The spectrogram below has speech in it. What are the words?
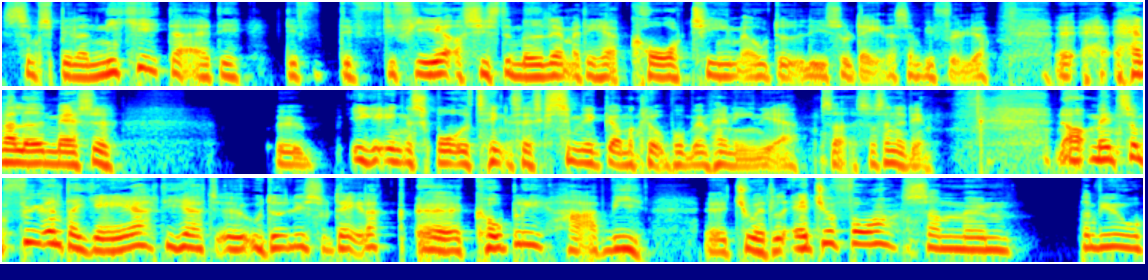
som spiller Nicky, der er det det, det, det fjerde og sidste medlem af det her core team af udødelige soldater, som vi følger. Øh, han har lavet en masse øh, ikke engelsksproget ting, så jeg skal simpelthen ikke gøre mig klog på, hvem han egentlig er. Så, så sådan er det. Nå, men som fyren, der jager de her øh, udødelige soldater, øh, Copley, har vi øh, Chiwetel Ejiofor, som, øh, som vi jo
